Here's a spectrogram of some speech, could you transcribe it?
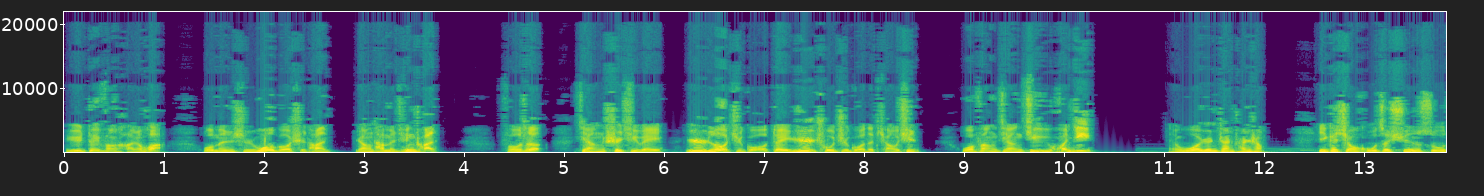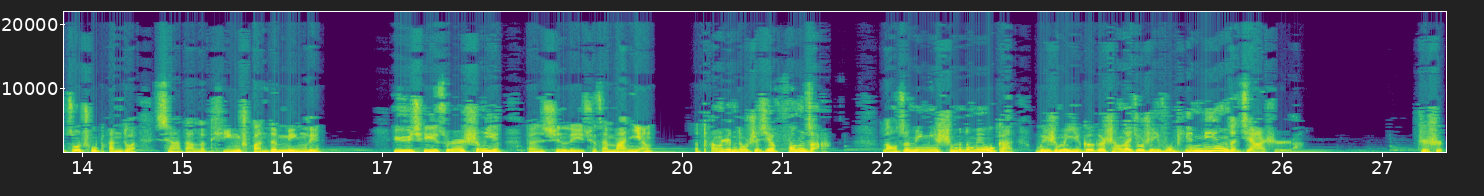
与对方喊话：“我们是倭国使团，让他们停船，否则将视其为日落之国对日出之国的挑衅，我方将给予还击。”倭人战船上。一个小胡子迅速做出判断，下达了停船的命令，语气虽然生硬，但心里却在骂娘：“那唐人都是些疯子，老子明明什么都没有干，为什么一个个上来就是一副拼命的架势啊？”只是，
